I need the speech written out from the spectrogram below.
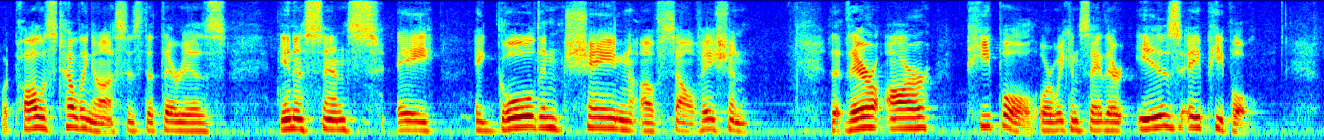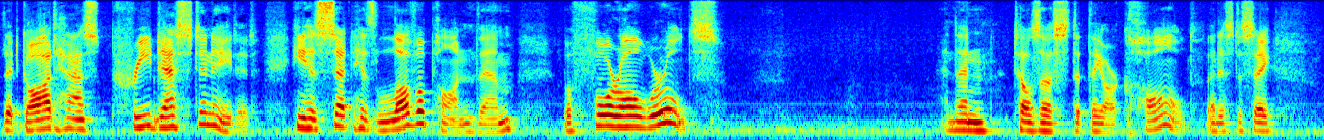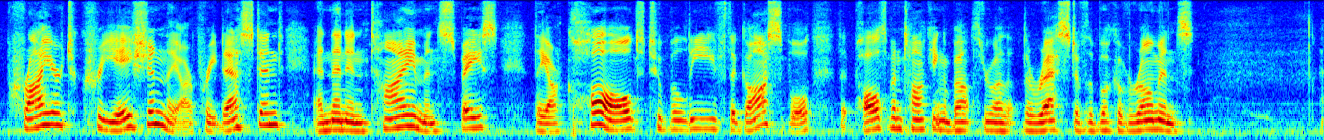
What Paul is telling us is that there is, in a sense, a, a golden chain of salvation, that there are people, or we can say there is a people that God has predestinated. He has set his love upon them before all worlds. And then tells us that they are called. That is to say, prior to creation, they are predestined, and then in time and space, they are called to believe the gospel that Paul's been talking about through the rest of the book of Romans.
